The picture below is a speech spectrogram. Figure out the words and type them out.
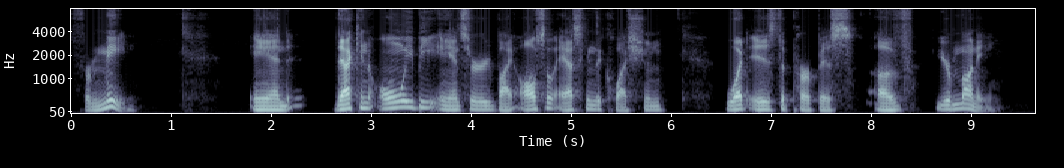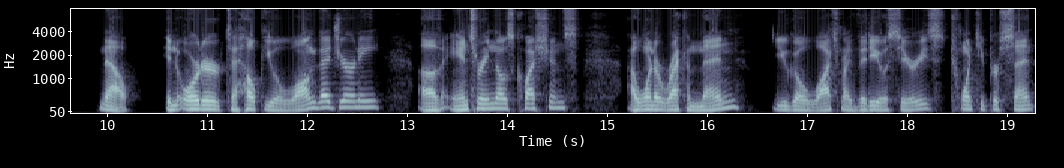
for me? And that can only be answered by also asking the question what is the purpose of your money? Now, in order to help you along that journey, of answering those questions, I want to recommend you go watch my video series 20%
